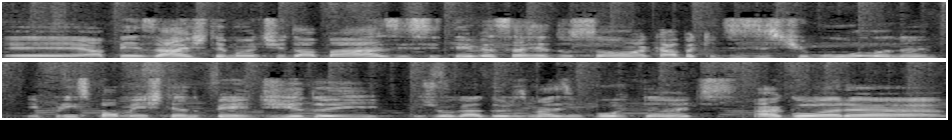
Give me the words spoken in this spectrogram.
é, apesar de ter mantido a base, se teve essa redução, acaba que desestimula, né? E principalmente tendo perdido aí os jogadores mais importantes. Agora,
